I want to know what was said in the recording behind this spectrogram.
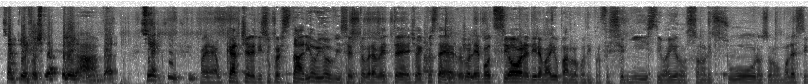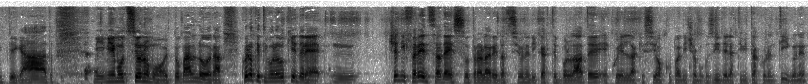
sempre faceva la ah. Sì, eh, sì, sì. è un carcere di superstar. Io, io, mi sento veramente. Cioè, questa è proprio l'emozione. Dire, ma io parlo con dei professionisti, ma io non sono nessuno, sono un modesto impiegato. Mi, mi emoziono molto. Ma allora, quello che ti volevo chiedere è. Mh, c'è differenza adesso tra la redazione di carte bollate e quella che si occupa, diciamo così, delle attività con Antigone?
